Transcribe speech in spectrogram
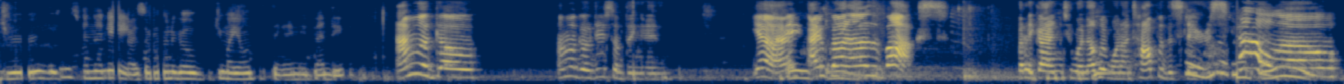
Drew, and then hey guys, I'm gonna go do my own thing. I need Bendy. I'm gonna go. I'm gonna go do something and. Yeah, I, I got out of the box, but I got into another one on top of the stairs. Hello.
